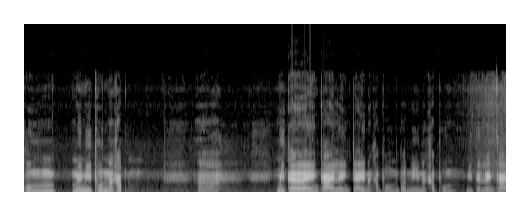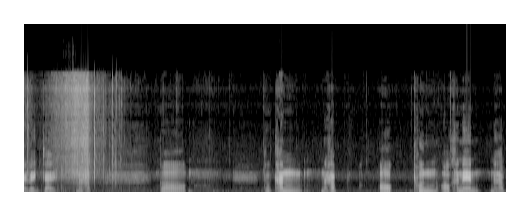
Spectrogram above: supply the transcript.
ผมไม่มีทุนนะครับมีแต่แรงกายแรงใจนะครับ ผมตอนนี้นะครับ ผมมีแต่แรงกายแรงใจนะครับ ก็ทุกท่านนะครับ ออกทุนออกคะแนนนะครับ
